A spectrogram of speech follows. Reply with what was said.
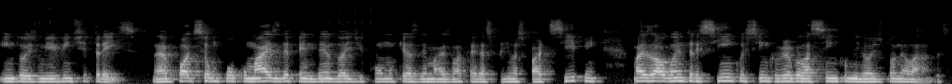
em 2023. Né? Pode ser um pouco mais, dependendo aí de como que as demais matérias-primas participem, mas algo entre 5 e 5,5 milhões de toneladas.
